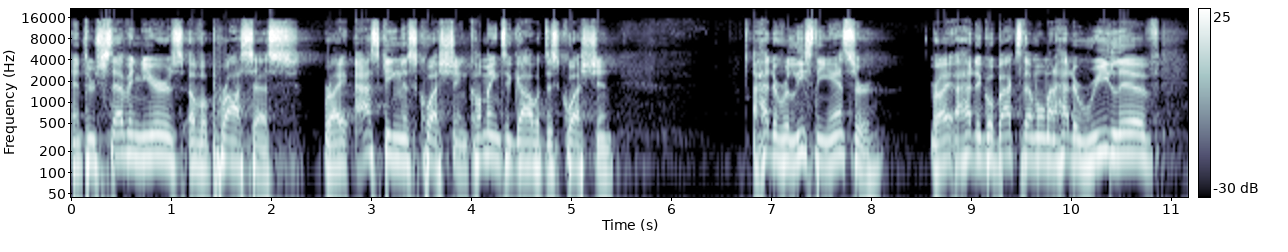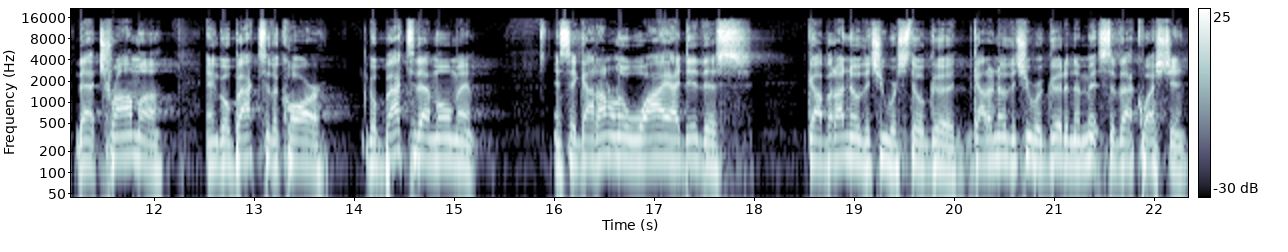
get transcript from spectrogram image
And through seven years of a process, right, asking this question, coming to God with this question, I had to release the answer right? I had to go back to that moment. I had to relive that trauma and go back to the car, go back to that moment and say, God, I don't know why I did this. God, but I know that you were still good. God, I know that you were good in the midst of that question.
